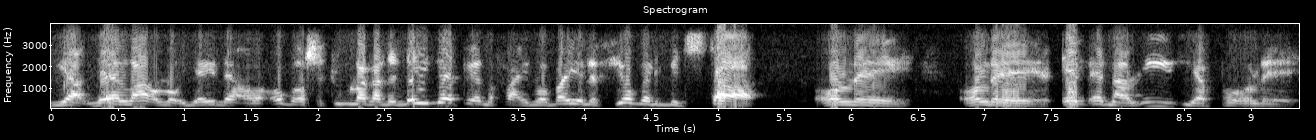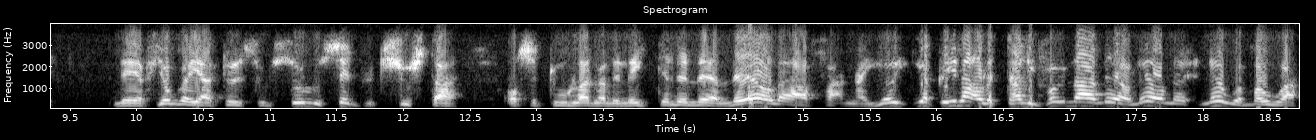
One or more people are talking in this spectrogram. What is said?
Ia lea la o lo'o iai le a'oga o se tulaga lelei lea pe ona fa'ailoa mai e le fioga le midstar o le o le mnre ia po o le le afioga iā toe sulusulu cedric schuster o se tulaga lelei tele lea lea o le a fa'agaioi ia peina o le tali fo'i la lea o lea o le lea ua maua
